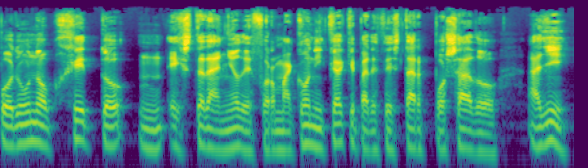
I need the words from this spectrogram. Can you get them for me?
por un objeto mm, extraño de forma cónica que parece estar posado allí.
